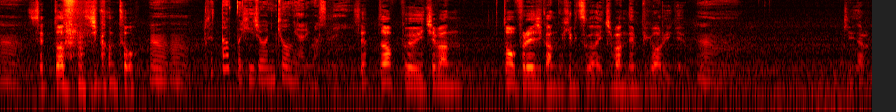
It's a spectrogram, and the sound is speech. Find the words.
うん。セットアップの時間と。うんうん。セットアップ非常に興味ありますね。セットアップ一番とプレイ時間の比率が一番燃費が悪いゲーム。う気になるね。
